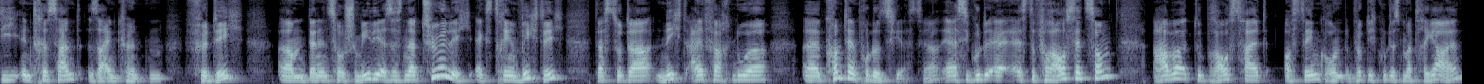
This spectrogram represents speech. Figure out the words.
die interessant sein könnten für dich ähm, denn in Social Media ist es natürlich extrem wichtig, dass du da nicht einfach nur äh, Content produzierst. Ja? Er ist die gute, er ist eine Voraussetzung, aber du brauchst halt aus dem Grund wirklich gutes Material.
